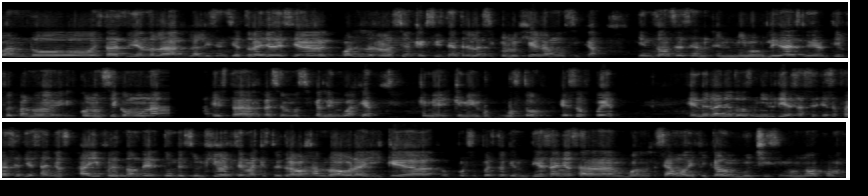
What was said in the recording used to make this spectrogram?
cuando estaba estudiando la, licenciatura yo decía, ¿cuál es la relación que existe entre la psicología y la música? Y entonces en, en mi movilidad estudiantil fue cuando conocí como una, esta relación música-lenguaje que me, que me gustó. Eso fue en el año 2010, eso fue hace 10 años. Ahí fue donde, donde surgió el tema que estoy trabajando ahora y que ah, por supuesto que en 10 años se ha modificado muchísimo, ¿no? Cómo,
